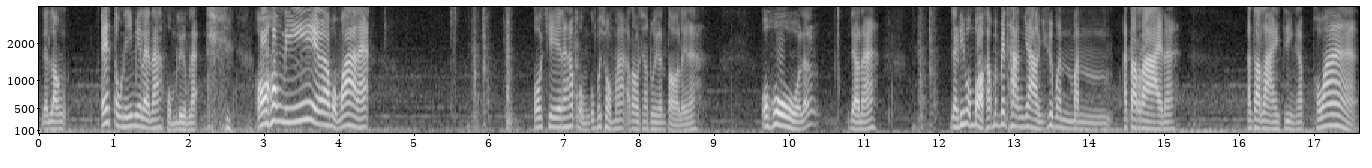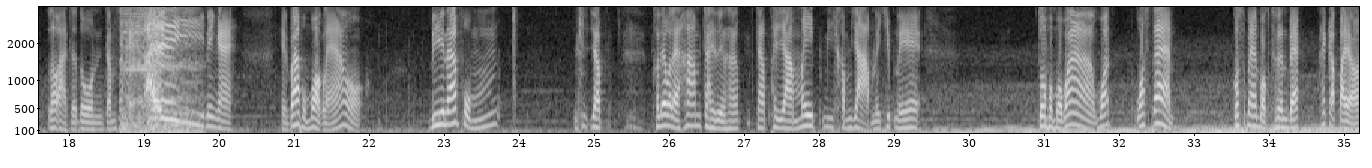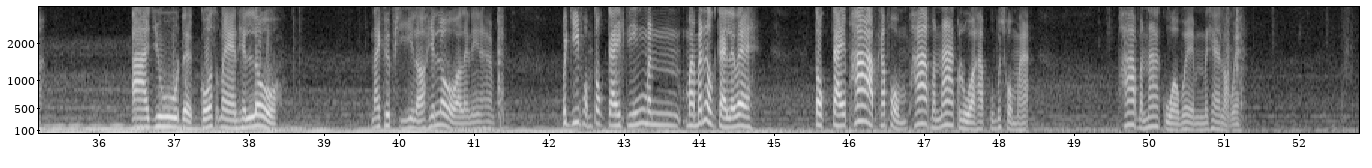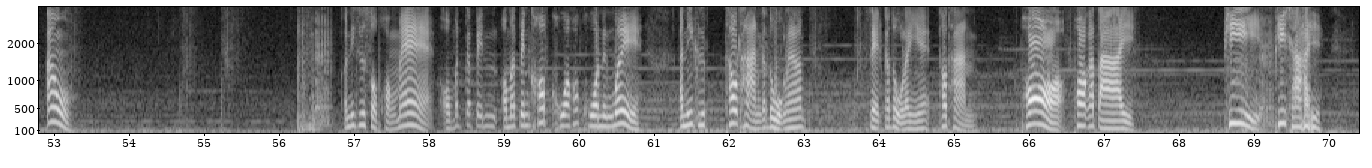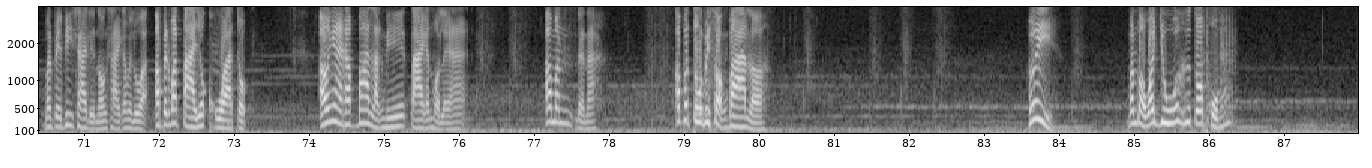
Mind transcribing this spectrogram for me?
เดี๋ยวลอง เอ๊ะ ตรงนี้มีอะไรนะ ผมลืมล้วอ๋อ ห้องนี้อะผมว่าแล้ว โอเคนะครับผมคุณผู้ชมฮะเราจะดูกันต่อเลยนะ โอ้โห แล้ว เดี๋ยวนะ อย่างที่ผมบอกครับมันเป็นทางยาวอย่างนี้คือมันมันอันตรายนะ อันตรายจริงครับ เพราะว่าเราอาจจะโดนจำสแกร์ไอ้ยนี่ไง เห็นป่ะผมบอกแล้ว ดีนะผมอย่าเขาเรียกว่าอะไรห้ามใจเลยนะครับ จะพยายามไม่มีคำหยาบในคลิปนี้ ตัวผมบอกว่า what what's that Ghostman บอก turn back ให้กลับไปเหรอ Are you the Ghostman Hello นายคือผีเหรอ Hello อะไรนี้นะครับ เมื่อกี้ผมตกใจจริง มันมันไม่ได้ตกใจเลยเว้ย ตกใจภาพครับผม ภาพมันน่ากลัวครับคุณผู้ชมฮะ ภาพมันน่ากลัวเว้ย มันไม่ใช่หรอกเว้ย เอ้า อันนี้คือศพของแม่อ๋อมันจะเป็นออมันเป็นครอบครัวครอบครัวหนึ่งเว้ย อันนี้คือเท่าฐานกระดูกนะครับ เศษกระดูกอะไรเงี้ย เท่าฐาน พ่อพ่อก็ตาย พี่พี่ชาย มันเป็นพี่ชายหรือน้องชายก็ไม่รู้อะเอาเป็นว่าตายยกครัวจบ เอาง่ายครับ บ้านหลังนี้ตายกันหมดเลยฮะ เอามันเดี๋ยวนะ เอาประตูไปสองบานเหรอ เฮ้ย มันบอกว่ายูก็คือตัวผม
